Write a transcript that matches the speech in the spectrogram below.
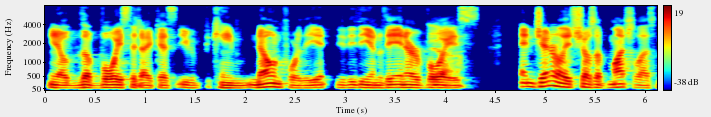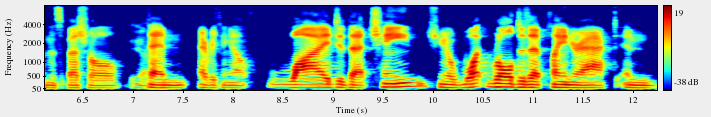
you know, the voice that I guess you became known for the the, the, you know, the inner voice. And generally, it shows up much less in the special Yeah. than everything else. Why did that change? You know, what role did that play in your act, and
